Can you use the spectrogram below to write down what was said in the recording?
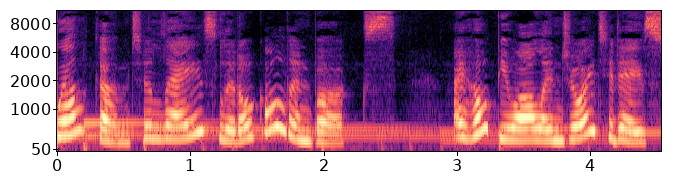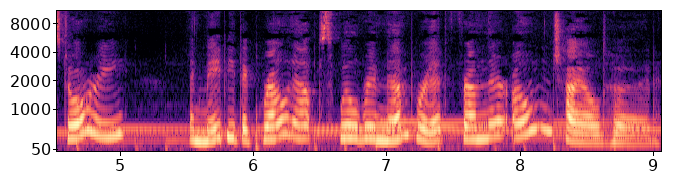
Welcome to Lay's Little Golden Books. I hope you all enjoy today's story, and maybe the grown ups will remember it from their own childhood.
